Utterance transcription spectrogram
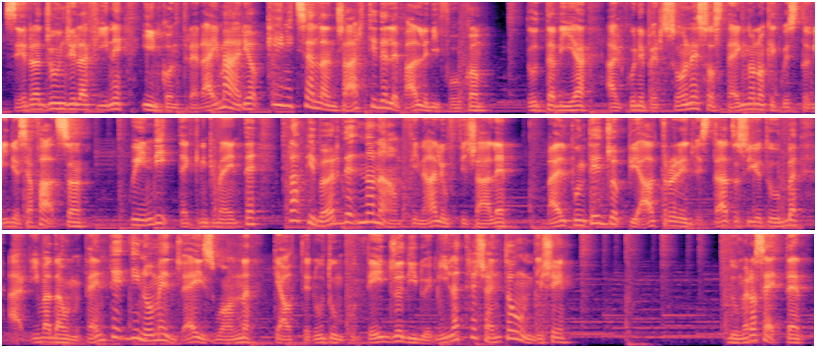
Se raggiungi la fine, incontrerai Mario che inizia a lanciarti delle palle di fuoco. Tuttavia, alcune persone sostengono che questo video sia falso. Quindi, tecnicamente, Flappy Bird non ha un finale ufficiale ma il punteggio più alto registrato su YouTube arriva da un utente di nome Jayswan, che ha ottenuto un punteggio di 2311. Numero 7.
